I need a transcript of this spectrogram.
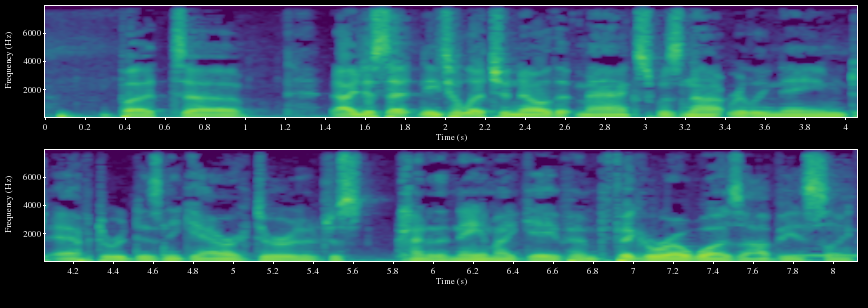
but uh, I just need to let you know that Max was not really named after a Disney character, or just kind of the name I gave him. Figaro was, obviously.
